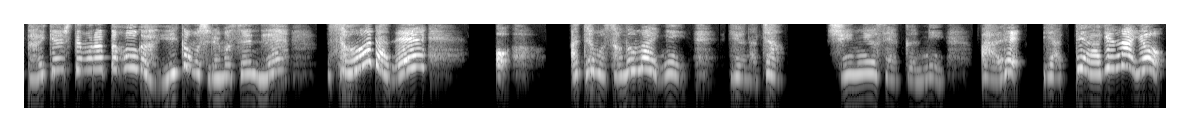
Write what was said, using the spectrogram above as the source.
体験してもらった方がいいかもしれませんね。そうだね。ああでもその前にゆうなちゃん新入生くんにあれやってあげなよ。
